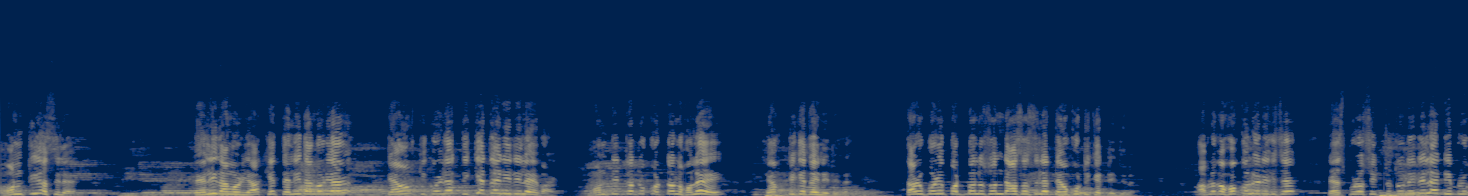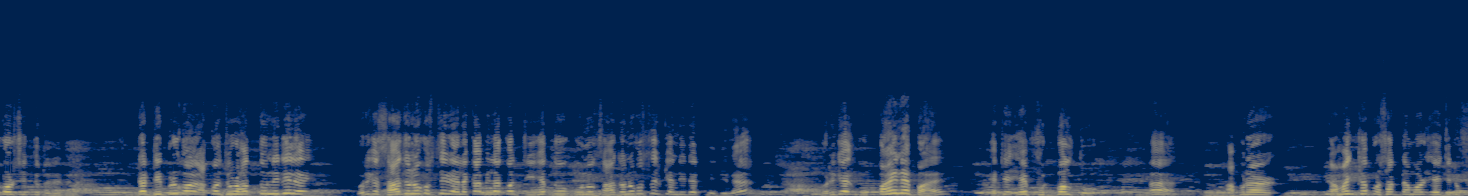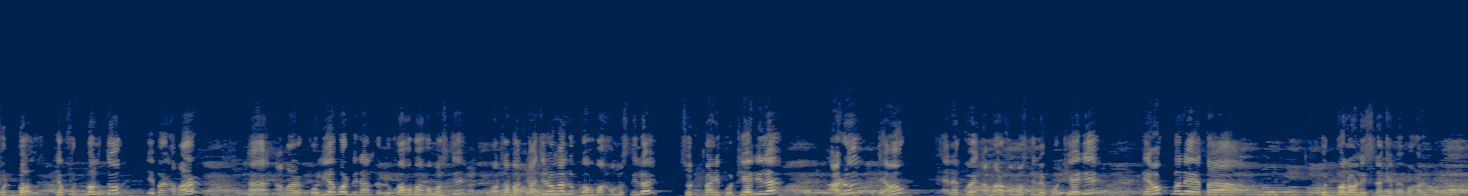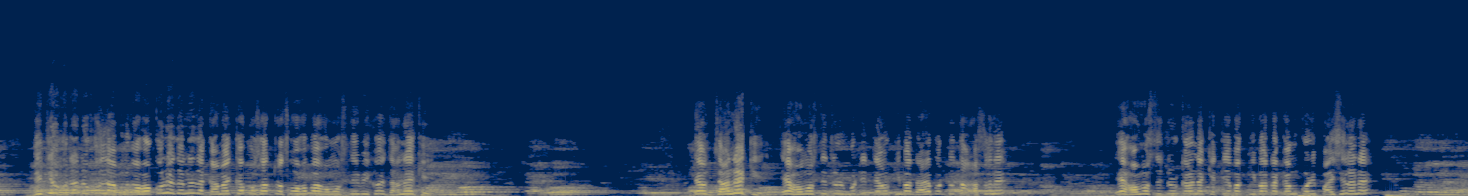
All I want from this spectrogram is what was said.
মন্ত্ৰী আছিলে, তেলী ডাঙৰীয়া, সেই তেলী ডাঙৰীয়াৰ তেওঁ কি কৰিলে? টিকেটেই নিদিলে এইবাৰ মন্ত্ৰিত্বটো কৰ্তন হ'লেই তেওঁক টিকেটেই নিদিলে। তাৰোপৰি পদ্মলোচন দাস আছিলে, তেওঁকো টিকেট নিদিলে। আপোনালোকে সকলোৱে দেখিছে তেজপুৰৰ চিটটোতো নিদিলে ডিব্ৰুগড় চিটটোতো নিদিলে। এতিয়া ডিব্ৰুগড় আকৌ যোৰহাটটো নিদিলেই গতিকে চাহ জনগোষ্ঠীৰ এলেকাবিলাকত যিহেতু কোনো চাহ জনগোষ্ঠীৰ কেণ্ডিডেট নিদিলে গতিকে উপায় নাপায় এতিয়া এই ফুটবলটো হা, আপোনাৰ কামাখ্যা প্ৰসাদ নামৰ এই যিটো ফুটবল সেই ফুটবলটোক এইবাৰ আমাৰ হা, আমাৰ কলিয়াবৰ বিধান লোকসভা সমষ্টি অথবা কাজিৰঙা লোকসভা সমষ্টিলৈ চুট মাৰি পঠিয়াই দিলে আৰু তেওঁক এনেকৈ আমাৰ সমষ্টিলৈ পঠিয়াই দিয়ে। তেওঁক মানে এটা ফুটবলৰ নিচিনাকৈ ব্যৱহাৰ কৰে। দ্বিতীয় কথাটো হ'ল, আপোনালোকে সকলোৱে জানে যে কামাখ্যা প্ৰসাদ লোকসভা সমষ্টিৰ বিষয়ে জানে কি? তেওঁ জানে কি? এই সমষ্টিটোৰ প্ৰতি তেওঁৰ কিবা দায়বদ্ধতা আছেনে? এই সমষ্টিটোৰ কাৰণে কেতিয়াবা কিবা এটা কাম কৰি পাইছিলেনে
